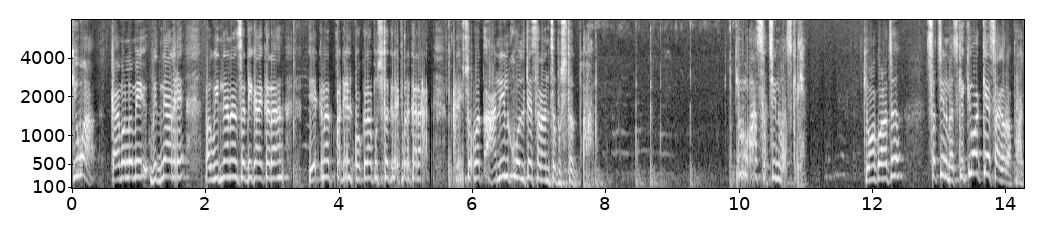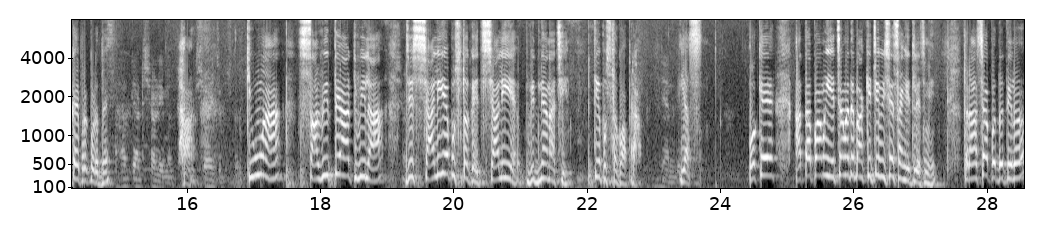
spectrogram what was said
किंवा काय म्हणलो मी विज्ञान आहे. मग विज्ञानांसाठी काय करा? एकनाथ पाटील ठोकळा पुस्तक रेफर करा. आणि सोबत अनिल कोलते सरांचं पुस्तक पहा. किंवा सचिन भस्के किंवा कोणाचं? सचिन भस्के किंवा के सागर वापरा काय फरक पडत नाही. हा. किंवा सहावी ते आठवीला जे शालेय पुस्तक आहेत शालेय विज्ञानाची ते पुस्तक वापरा. यस ओके आता पहा मग याच्यामध्ये बाकीचे विषय सांगितलेच मी. तर अशा पद्धतीनं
